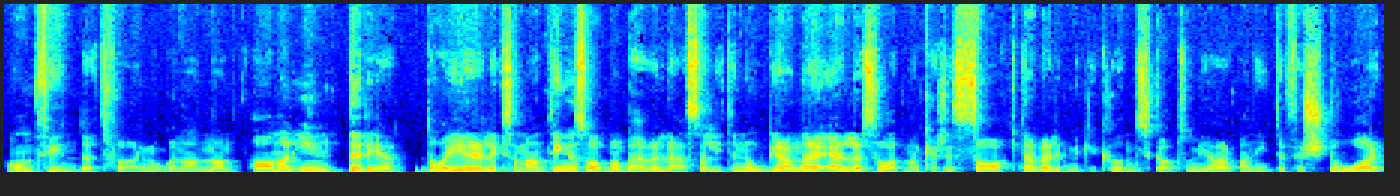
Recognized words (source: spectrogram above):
om fyndet för någon annan. Har man inte det, då är det liksom antingen så att man behöver läsa lite noggrannare eller så att man kanske saknar väldigt mycket kunskap som gör att man inte förstår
